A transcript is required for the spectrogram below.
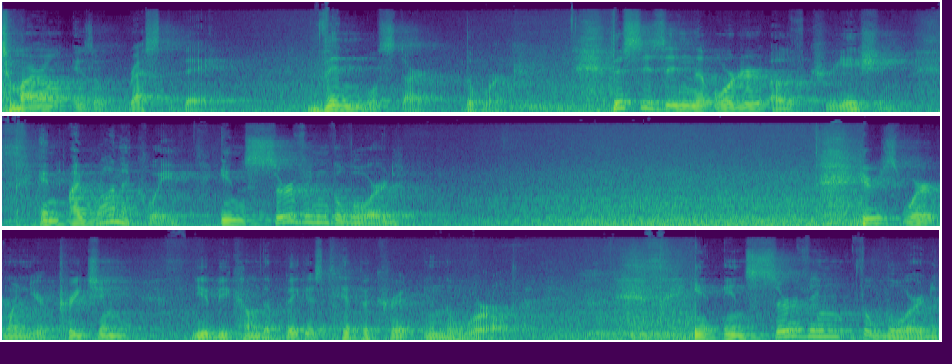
Tomorrow is a rest day. Then we'll start the work. This is in the order of creation. And ironically, in serving the Lord, here's where when you're preaching, you become the biggest hypocrite in the world. In, in, serving the Lord,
